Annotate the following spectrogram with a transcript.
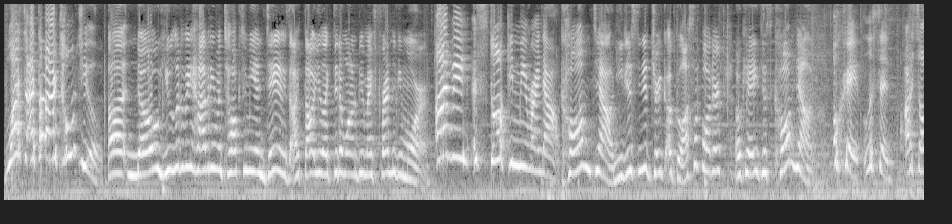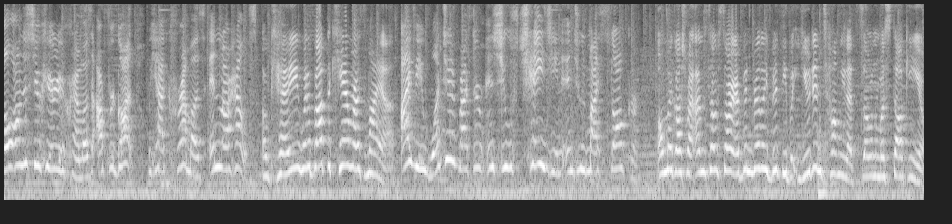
What? I thought I told you. Uh, no, you literally haven't even talked to me in days. I thought you like didn't want to be my friend anymore. Ivy is stalking me right now. Calm down. You just need to drink a glass of water, okay? Just calm down. Okay, listen. I saw on the security cameras. I forgot we had cameras in our house. Okay, what about the cameras, Maya? Ivy went to the bathroom and she was changing into my stalker. Oh my gosh, Maya, I'm so sorry. I've been really busy, but you didn't tell me that someone was stalking you.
